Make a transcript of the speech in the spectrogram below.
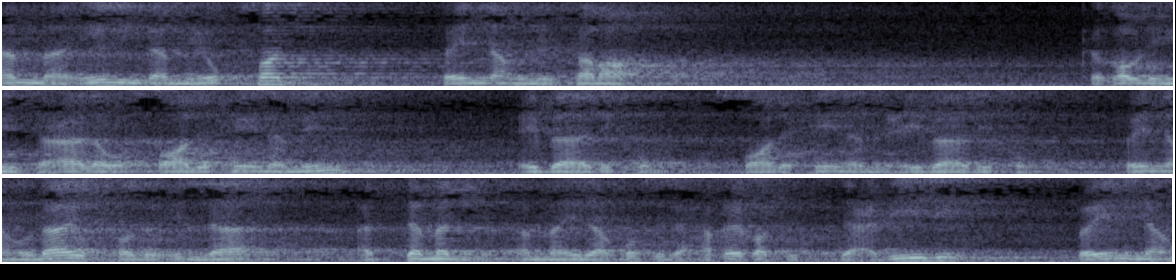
أما إن لم يقصد فإنه للكراهة كقوله تعالى والصالحين من عبادكم الصالحين من عبادكم. فإنه لا يقصد إلا التملك. أما إذا قصد حقيقة التعبيد فإنه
